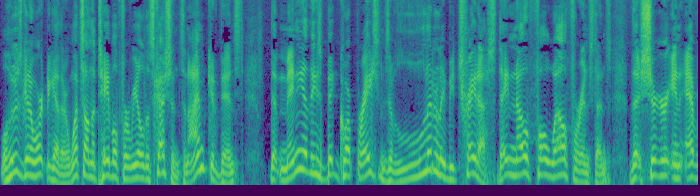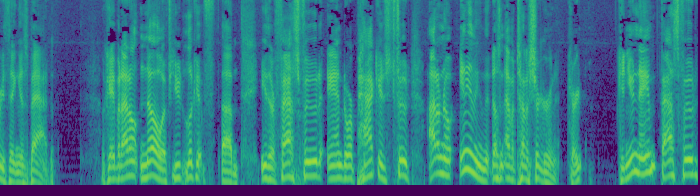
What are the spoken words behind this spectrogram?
well, who's going to work together? What's on the table for real discussions? And I'm convinced that many of these big corporations have literally betrayed us. They know full well, for instance, that sugar in everything is bad. Okay, but I don't know if you look at um, either fast food and or packaged food. I don't know anything that doesn't have a ton of sugar in it. Kurt, can you name fast food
